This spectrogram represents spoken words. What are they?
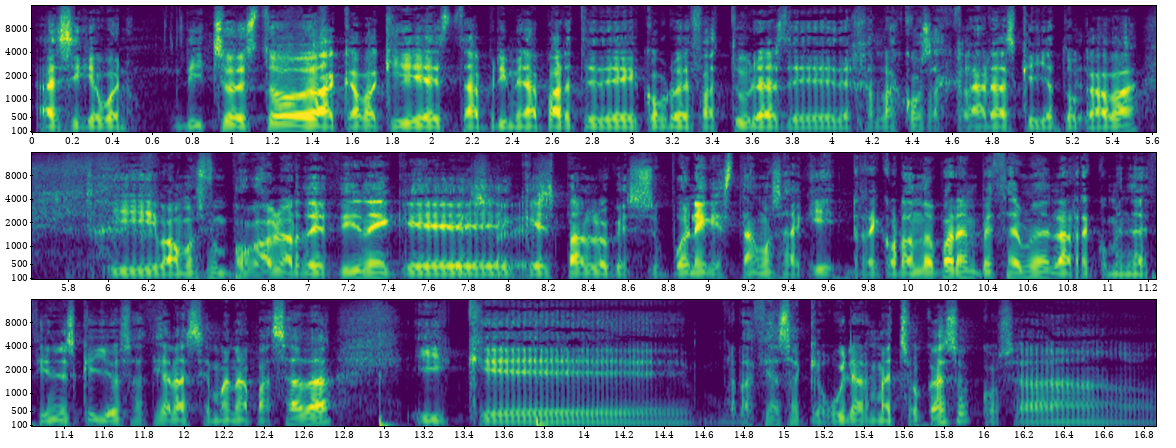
Así que bueno, dicho esto, acaba aquí esta primera parte de cobro de facturas, de dejar las cosas claras que ya tocaba. Y vamos un poco a hablar de cine, que, es. para lo que se supone que estamos aquí. Recordando para empezar una de las recomendaciones que yo os hacía la semana pasada y que gracias a que Willard me ha hecho caso, cosa,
